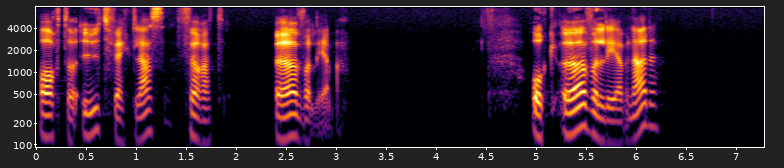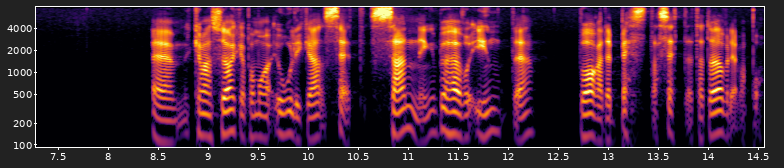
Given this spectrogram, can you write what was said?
Arter utvecklas för att överleva. Och överlevnad ehm, kan man söka på många olika sätt. Sanning behöver inte vara det bästa sättet att överleva på.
